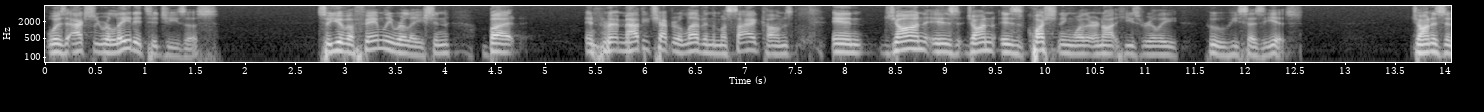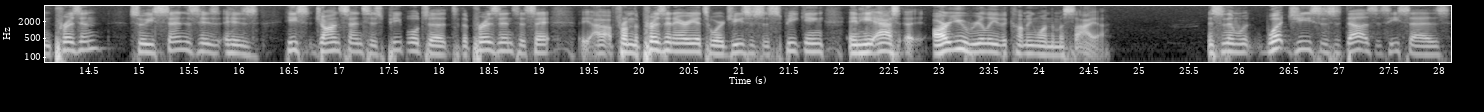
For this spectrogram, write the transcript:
was actually related to Jesus. So you have a family relation, but in Matthew chapter 11, the Messiah comes, and John is John is questioning whether or not he's really who he says he is. John is in prison, so he sends his his he's, John sends his people to, to the prison to say uh, from the prison area to where Jesus is speaking, and he asks, uh, "Are you really the coming one, the Messiah?" And so then, what Jesus does is he says,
